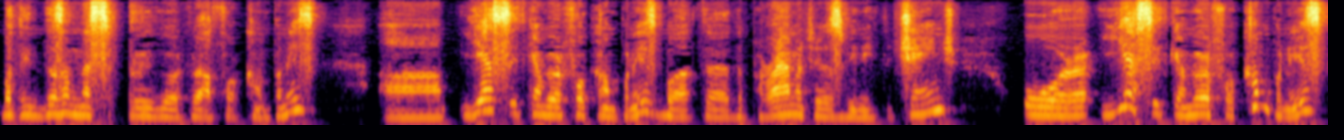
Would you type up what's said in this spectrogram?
but it doesn't necessarily work well for companies. Uh, yes, it can work for companies, but uh, the parameters we need to change. Or yes, it can work for companies,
